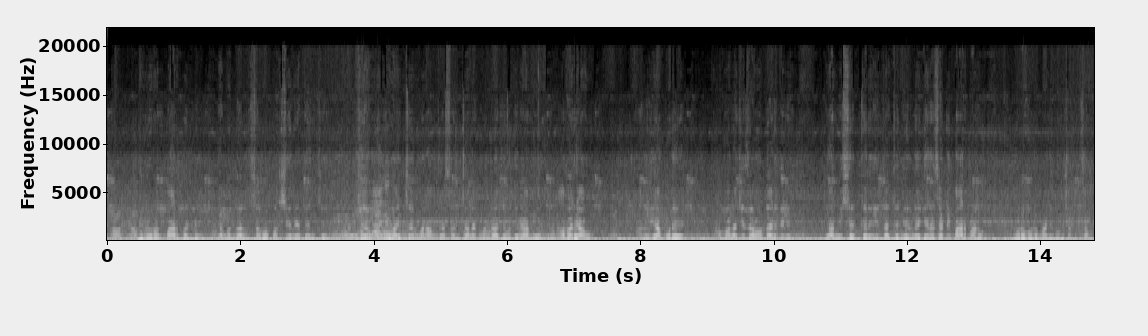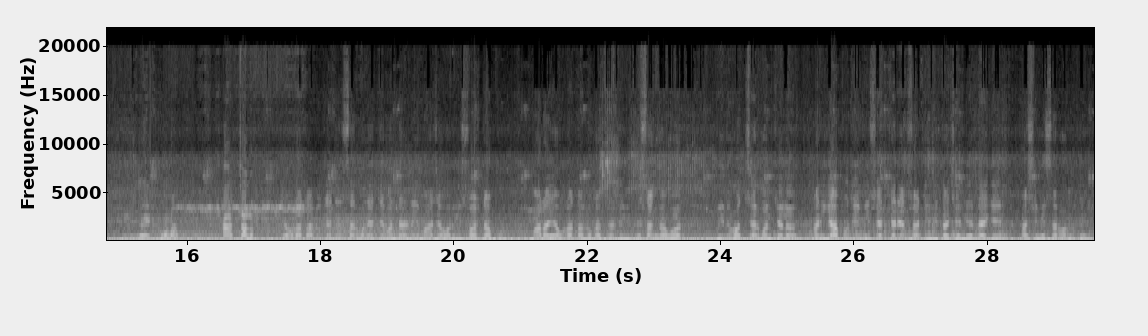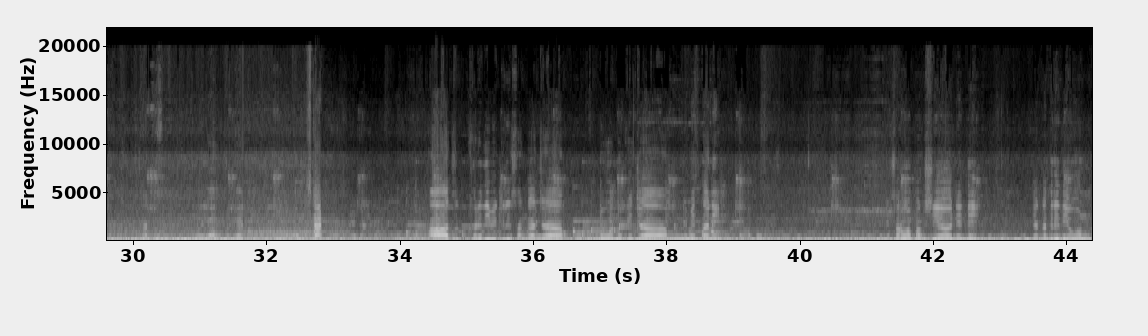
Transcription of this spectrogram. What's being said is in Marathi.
बिनविरोध पार पडली. त्याबद्दल सर्वपक्षीय नेत्यांचे चेअरमन व्हाईस चेअरमन आमच्या संचालक मंडळाच्या वतीने आम्ही आभारी आहोत. आणि यापुढे आम्हाला जी जबाबदारी दिली ती आम्ही शेतकरी हिताचे निर्णय घेण्यासाठी पार पाडू. एवढं बोलून माझे दोन शब्द संपतो हां चालू. येवला तालुक्यातील सर्व नेते मंडळींनी माझ्यावर विश्वास टाकून मला येवला तालुका खरेदी विक्री संघावर बिनविरोध चेअरमन केलं. आणि यापुढे मी शेतकऱ्यांसाठी हिताचे निर्णय घेईल अशी मी सर्वांना स्टार्ट. आज खरेदी विक्री संघाच्या निवडणुकीच्या निमित्ताने सर्वपक्षीय नेते एकत्रित येऊन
